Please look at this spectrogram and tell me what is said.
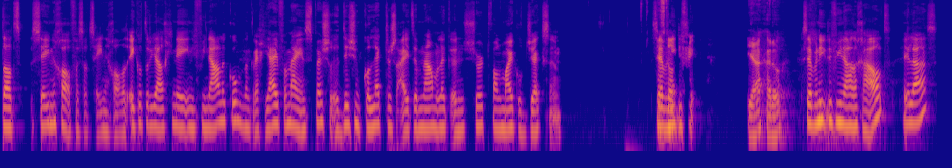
dat Senegal, of is dat Senegal, dat Equatoriaal Guinea in de finale komt, dan krijg jij van mij een special edition collectors item, namelijk een shirt van Michael Jackson. Ze hebben niet de ja, ga door. Ze hebben niet de finale gehaald, helaas.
